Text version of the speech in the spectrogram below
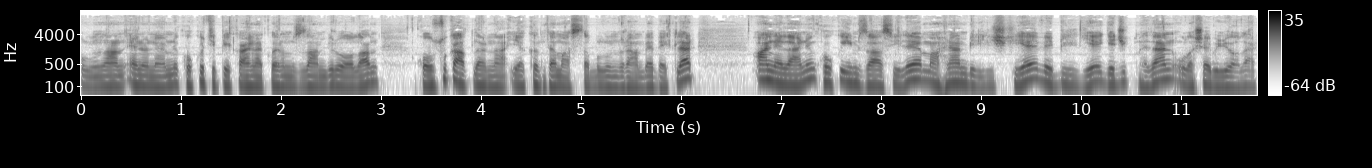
bulunan en önemli koku tipi kaynaklarımızdan biri olan koltuk altlarına yakın temasta bulunduran bebekler annelerinin koku imzası ile mahrem bir ilişkiye ve bilgiye gecikmeden ulaşabiliyorlar.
